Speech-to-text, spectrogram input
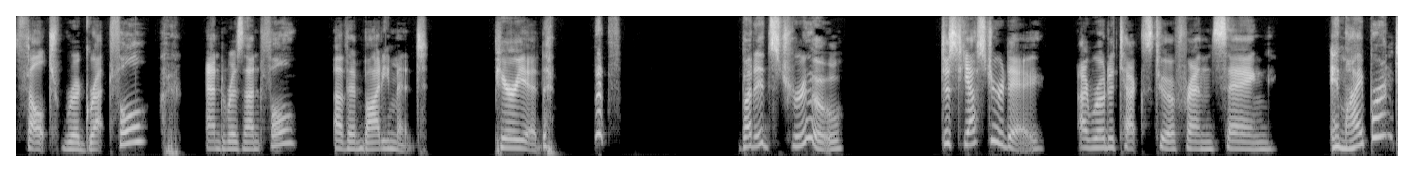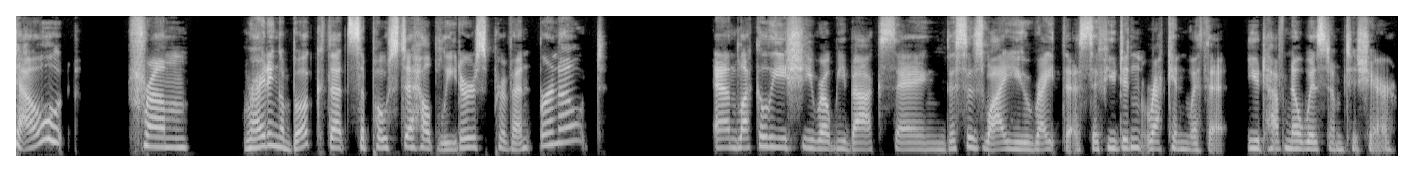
felt regretful and resentful of embodiment, period. but it's true. Just yesterday, I wrote a text to a friend saying, Am I burnt out from writing a book that's supposed to help leaders prevent burnout? And luckily, she wrote me back saying, This is why you write this. If you didn't reckon with it, you'd have no wisdom to share.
